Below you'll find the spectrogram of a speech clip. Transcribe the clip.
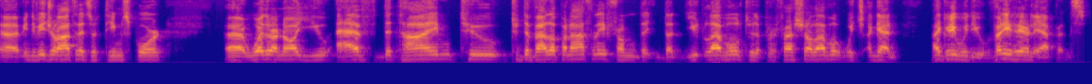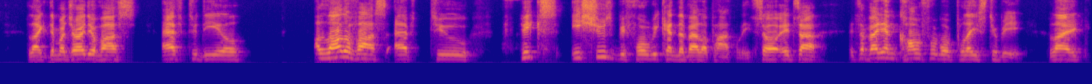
uh, individual athletes or team sport, uh, whether or not you have the time to to develop an athlete from the, the youth level to the professional level, which again, I agree with you, very rarely happens. Like the majority of us have to deal, a lot of us have to fix issues before we can develop athletes. So it's a it's a very uncomfortable place to be. Like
